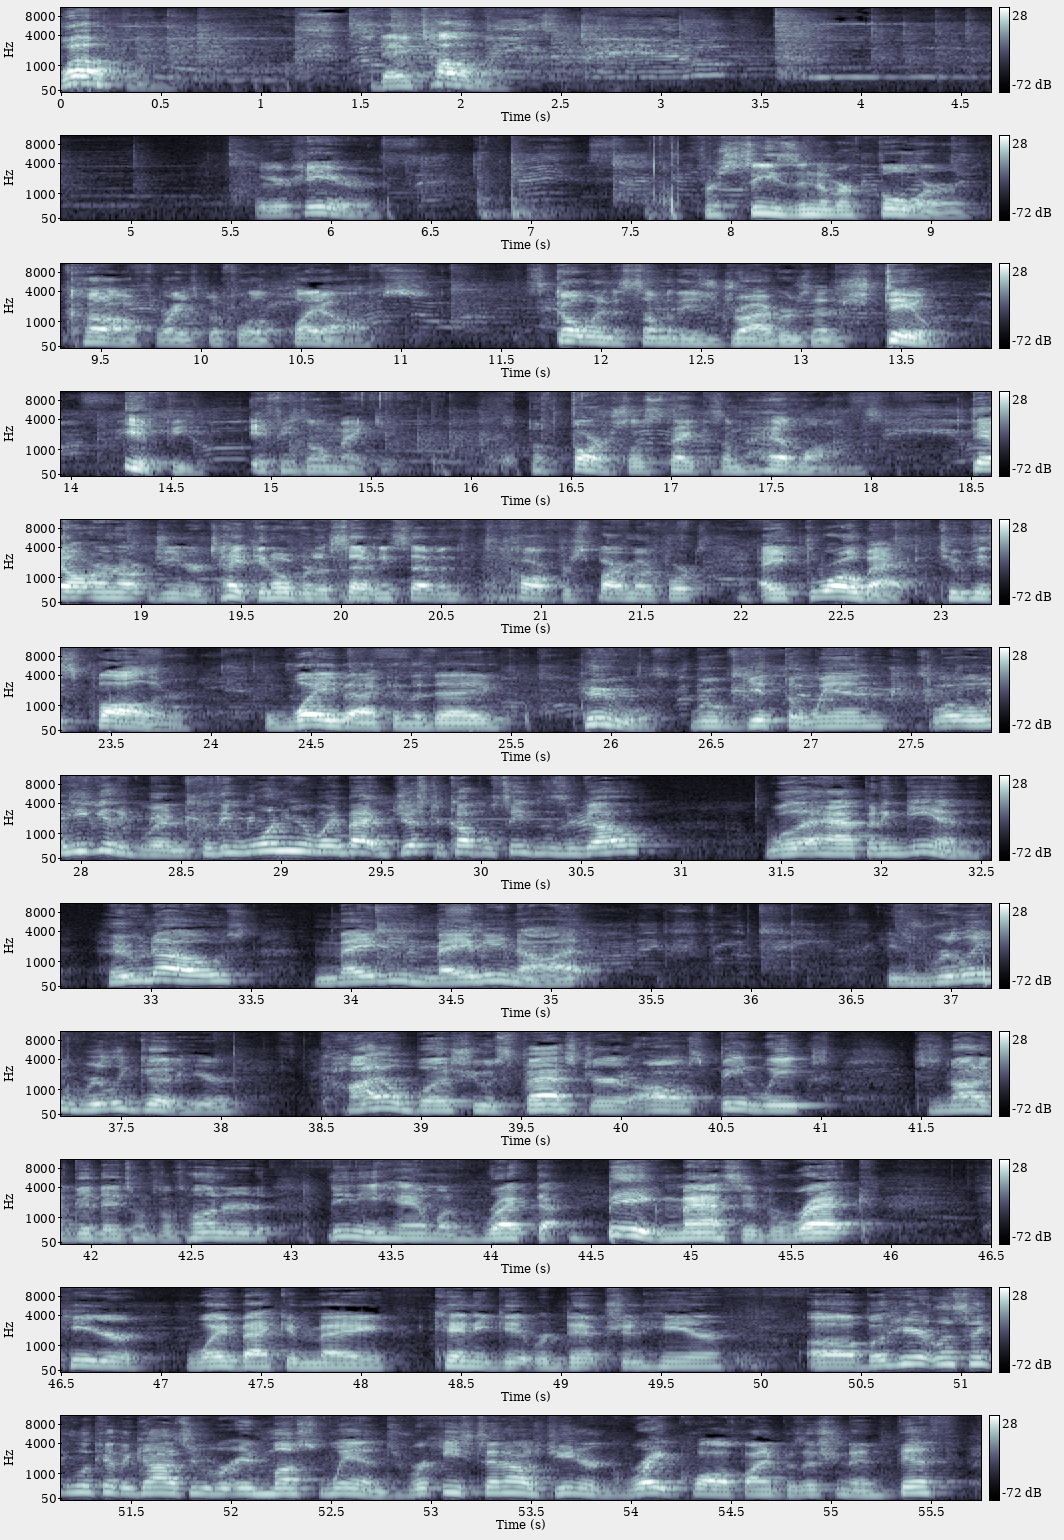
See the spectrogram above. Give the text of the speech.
Welcome to Daytona. We're here for season number four, cutoff race before the playoffs. Let's go into some of these drivers that are still iffy if he's gonna make it. But first, let's take some headlines. Dale Earnhardt Jr. taking over the 77 car for Spire Motorsports, a throwback to his father way back in the day. Who will get the win? Well, will he get a win? Because he won here way back just a couple seasons ago. Will it happen again? Who knows? Maybe, maybe not. He's really, really good here. Kyle Busch, who was faster in all speed weeks, just not a good Daytona 500. Denny Hamlin wrecked that big, massive wreck here way back in May. Can he get redemption here? Uh, but here, let's take a look at the guys who were in must-wins. Ricky Stenhouse Jr., great qualifying position in fifth.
